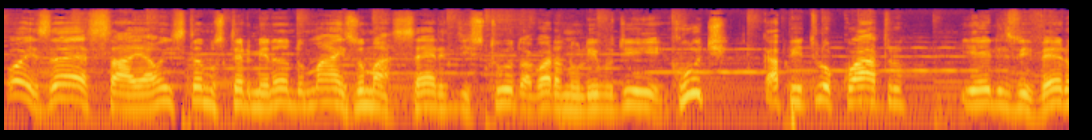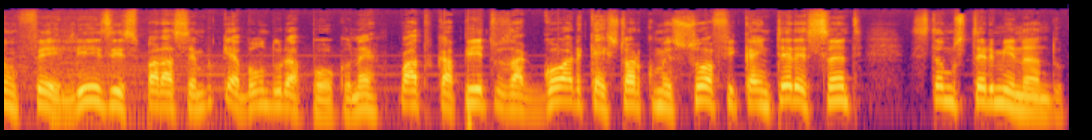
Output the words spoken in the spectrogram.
Pois é, Saião, estamos terminando mais uma série de estudo agora no livro de Ruth, capítulo 4, e eles viveram felizes para sempre, porque é bom durar pouco, né? Quatro capítulos, agora que a história começou a ficar interessante, estamos terminando.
